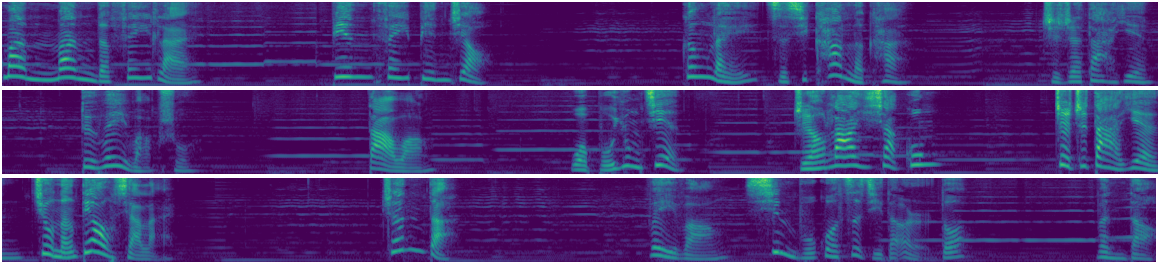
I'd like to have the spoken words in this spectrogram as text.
慢慢的飞来，边飞边叫。更雷仔细看了看，指着大雁，对魏王说：“大王，我不用箭，只要拉一下弓。”这只大雁就能掉下来。真的，魏王信不过自己的耳朵，问道：“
